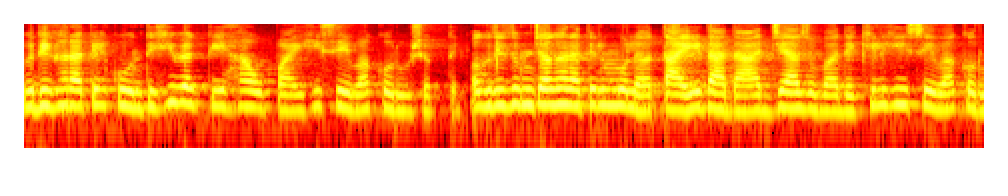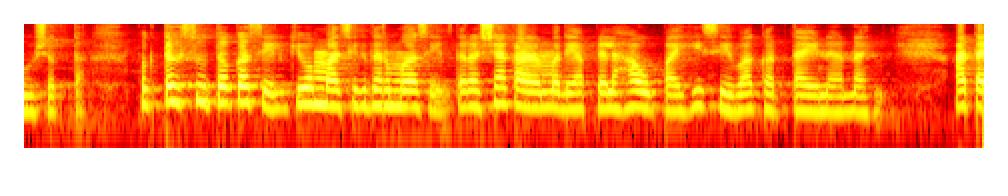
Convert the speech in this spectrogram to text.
अगदी घरातील कोणतीही व्यक्ती हा उपाय ही सेवा करू शकते. अगदी तुमच्या घरातील मुलं ताई दादा आजी आजोबा देखील ही सेवा करू शकता. फक्त सुतक असेल किंवा मासिक धर्म असेल तर अशा काळामध्ये आपल्याला हा उपाय ही सेवा करता येणार नाही. आता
